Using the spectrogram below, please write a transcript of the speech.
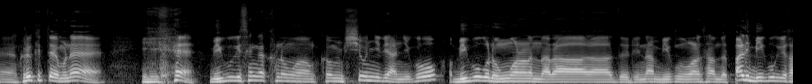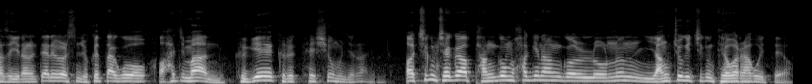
예, 그렇기 때문에 이게 미국이 생각하는 만큼 쉬운 일이 아니고 미국을 응원하는 나라들이나 미국 응원하는 사람들 빨리 미국에 가서 이란을 때려갔으면 좋겠다고 하지만 그게 그렇게 쉬운 문제는 아닙니다. 아, 지금 제가 방금 확인한 걸로는 양쪽이 지금 대화를 하고 있대요.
